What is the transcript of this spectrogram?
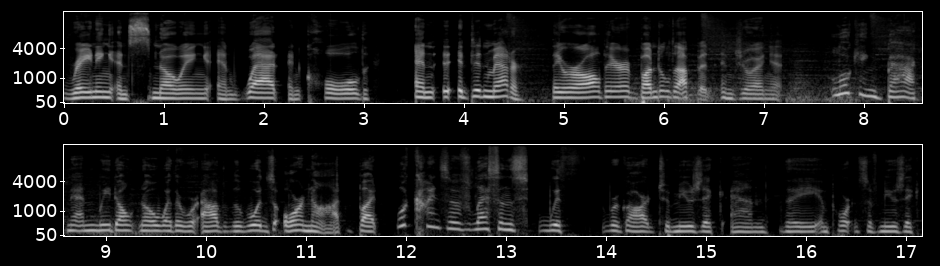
raining and snowing and wet and cold, and it, it didn't matter. They were all there, bundled up and enjoying it. Looking back, and we don't know whether we're out of the woods or not, but what kinds of lessons with regard to music and the importance of music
